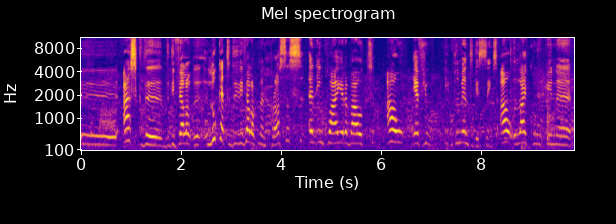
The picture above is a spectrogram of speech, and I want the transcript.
uh, ask the, the develop uh, look at the development process and inquire about how have you implemented these things. How like in a,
